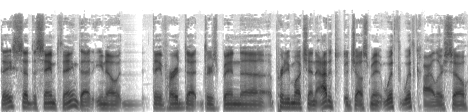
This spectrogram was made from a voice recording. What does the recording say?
they said the same thing that you know they've heard that there's been uh, pretty much an attitude adjustment with with Kyler. So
